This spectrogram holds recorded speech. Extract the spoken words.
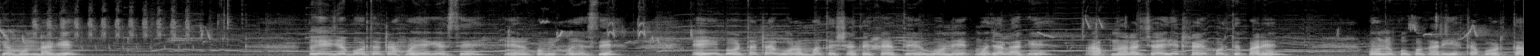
কেমন লাগে। তো এই যে ভর্তাটা হয়ে গেছে, এরকমই হয়েছে। এই ভর্তাটা গরম ভাতের সাথে খেতে অনেক মজা লাগে। আপনারা চাইলে ট্রাই করতে পারেন। অনেক উপকারী একটা ভর্তা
